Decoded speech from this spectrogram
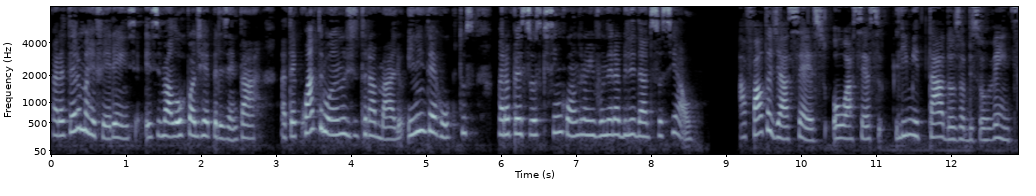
Para ter uma referência, esse valor pode representar até quatro anos de trabalho ininterruptos para pessoas que se encontram em vulnerabilidade social. A falta de acesso ou acesso limitado aos absorventes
